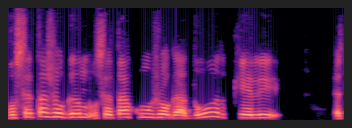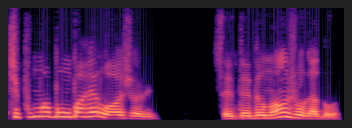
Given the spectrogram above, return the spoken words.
você tá jogando, você tá com um jogador que ele é tipo uma bomba relógio ali. Você entendeu? Não é um jogador.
